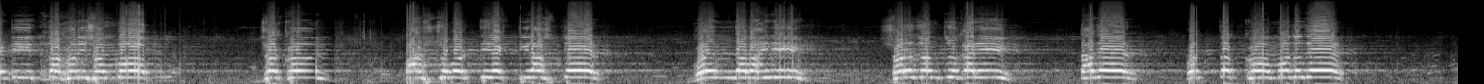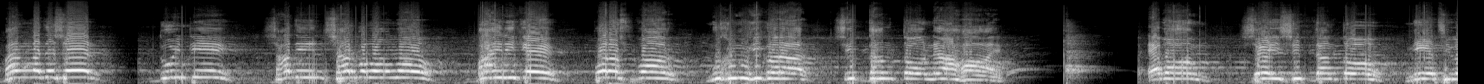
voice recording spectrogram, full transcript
এটি তখনই সম্ভব যখন পার্শ্ববর্তী একটি রাষ্ট্রের গোয়েন্দা বাহিনী ষড়যন্ত্রকারী তাদের প্রত্যক্ষ মদদে বাংলাদেশের দুইটি স্বাধীন সার্বভৌম বাহিনীকে পরস্পর মুখোমুখি করার সিদ্ধান্ত নেওয়া হয়। এবং সেই সিদ্ধান্ত নিয়েছিল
